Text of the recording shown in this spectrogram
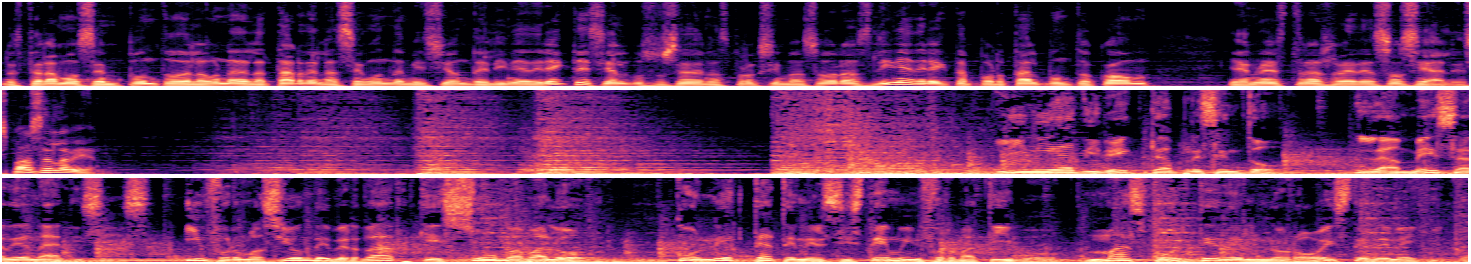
Lo esperamos en punto de la una de la tarde la segunda emisión de Línea Directa y si algo sucede en las próximas horas, lineadirectaportal.com y en nuestras redes sociales. Pásela bien. Línea Directa presentó la mesa de análisis. Información de verdad que suma valor. Conéctate en el sistema informativo más fuerte del noroeste de México.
